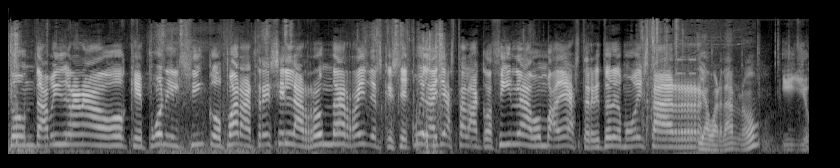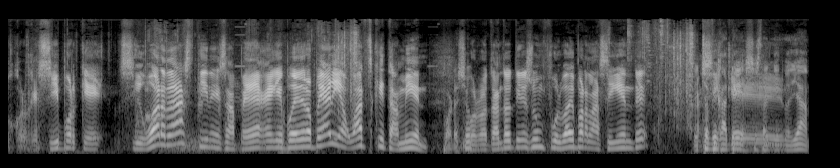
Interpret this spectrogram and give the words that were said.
Don David Granado, que pone el 5 para 3 en la ronda. Raiders que se cuela ya hasta la cocina. Bombardeas territorio Movistar. Y a guardar, ¿no? Y yo creo que sí, porque si guardas, tienes a PG que puede dropear y a Watts que también. Por eso. Por lo tanto, tienes un full buy para la siguiente. De hecho, Así fíjate, que, se están yendo ya.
